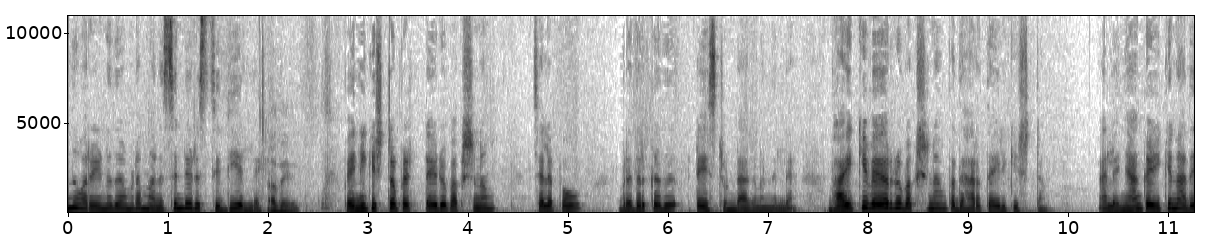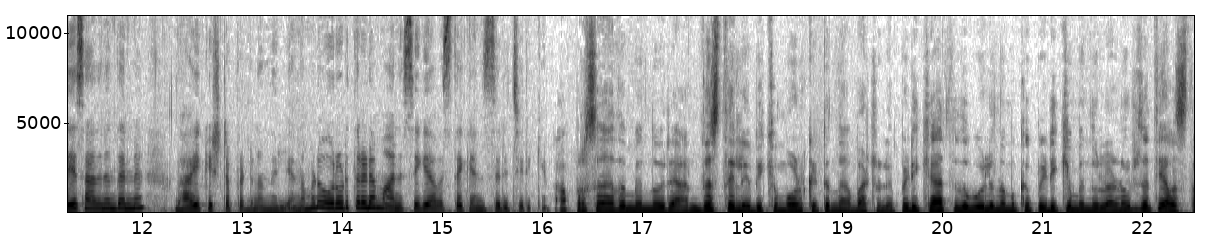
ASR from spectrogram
എന്ന് പറയുന്നത് നമ്മുടെ മനസ്സിന്റെ ഒരു സ്ഥിതിയല്ലേ? അതെ. അപ്പം എനിക്കിഷ്ടപ്പെട്ട ഒരു ഭക്ഷണം ചിലപ്പോൾ ബ്രദർക്കത് ടേസ്റ്റ് ഉണ്ടാകണമെന്നില്ല. ഭായിക്ക് വേറൊരു ഭക്ഷണം പദാർത്ഥമായിരിക്കും ഇഷ്ടം. അല്ലേ? ഞാൻ കഴിക്കുന്ന അതേ സാധനം തന്നെ ഭായിക്ക് ഇഷ്ടപ്പെടണം എന്നില്ല നമ്മുടെ ഓരോരുത്തരുടെ മാനസിക അവസ്ഥയ്ക്ക് അനുസരിച്ചിരിക്കും ആ പ്രസാദം എന്നൊരു അന്തസ്ത് ലഭിക്കുമ്പോൾ കിട്ടുന്ന ഭക്ഷണം പിടിക്കാത്തത് പോലും നമുക്ക് പിടിക്കും എന്നുള്ളതാണ് ഒരു സത്യാവസ്ഥ.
